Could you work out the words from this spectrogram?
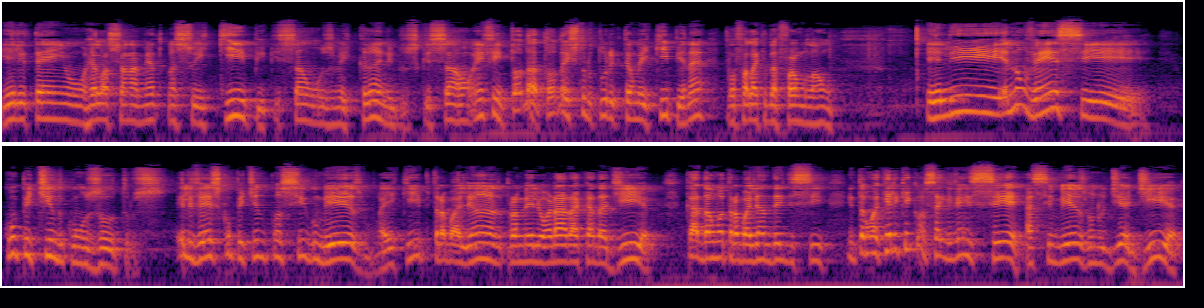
e ele tem um relacionamento com a sua equipe, que são os mecânicos, que são, enfim, toda, toda a estrutura que tem uma equipe, né? Vou falar aqui da Fórmula 1 ele, ele não vence competindo com os outros, ele vence competindo consigo mesmo, a equipe trabalhando para melhorar a cada dia, cada uma trabalhando dentro de si. Então, aquele que consegue vencer a si mesmo no dia a dia,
